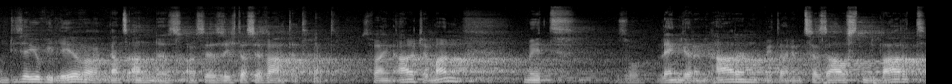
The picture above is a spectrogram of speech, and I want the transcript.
und dieser Jubiläer war ganz anders, als er sich das erwartet hat. Es war ein alter Mann mit so längeren Haaren, mit einem zersausten Bart.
